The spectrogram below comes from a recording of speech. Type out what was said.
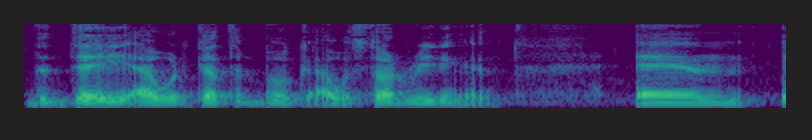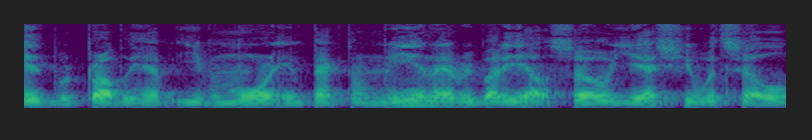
the day I would get the book, I would start reading it and it would probably have even more impact on me and everybody else. So yes, you would sell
